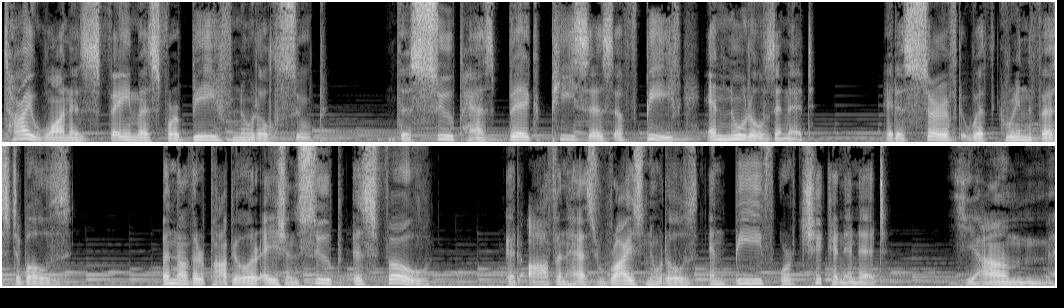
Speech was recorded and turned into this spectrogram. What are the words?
Taiwan is famous for beef noodle soup. The soup has big pieces of beef and noodles in it. It is served with green vegetables. Another popular Asian soup is pho. It often has rice noodles and beef or chicken in it. Yum!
